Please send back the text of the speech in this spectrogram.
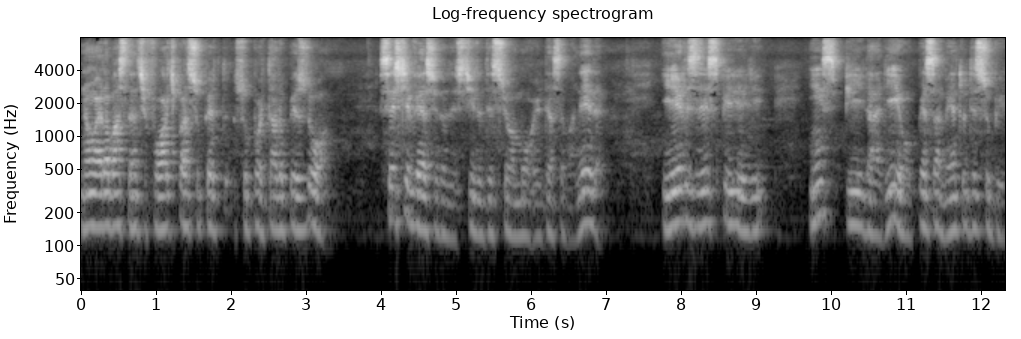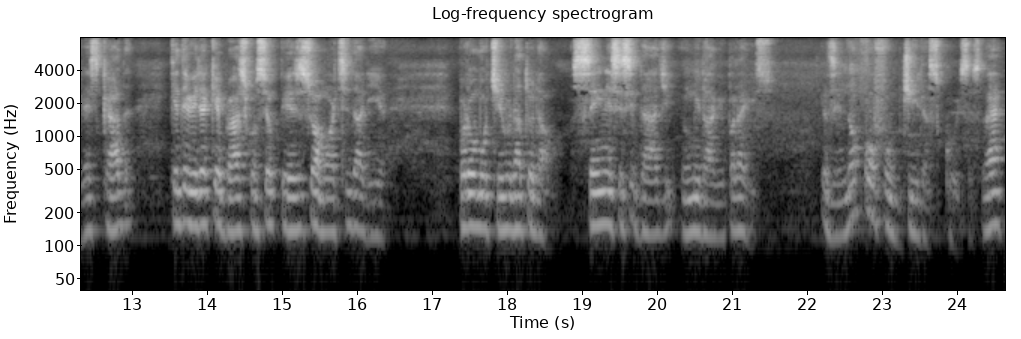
não era bastante forte para suportar o peso do homem. Se estivesse no destino desse homem morrer dessa maneira, e eles inspirariam o pensamento de subir na escada, que deveria quebrar-se com seu peso e sua morte se daria por um motivo natural, sem necessidade de um milagre para isso. Quer dizer, não confundir as coisas, né?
